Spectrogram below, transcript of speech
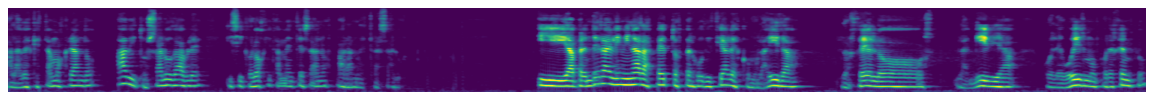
a la vez que estamos creando hábitos saludables y psicológicamente sanos para nuestra salud. Y aprender a eliminar aspectos perjudiciales como la ira, los celos, la envidia o el egoísmo, por ejemplo,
